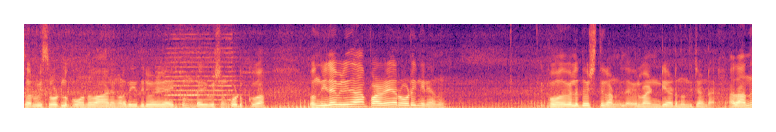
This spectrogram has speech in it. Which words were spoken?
സർവീസ് റോഡിൽ പോകുന്ന വാഹനങ്ങൾ ഇത് ഇതുവഴിയായിരിക്കും ഡൈവേഷൻ കൊടുക്കുക. അപ്പം നിലവിൽ ആ പഴയ റോഡ് ഇങ്ങനെയാണ് ഇപ്പോൾ വലതുവശത്ത് കാണില്ല ഒരു വണ്ടി അവിടെ നിന്നിട്ടുണ്ട്. അതാണ്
